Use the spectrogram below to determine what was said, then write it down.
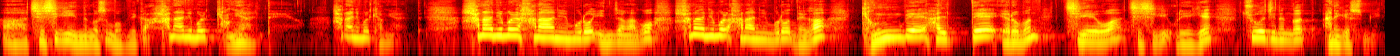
아, 지식이 있는 것은 뭡니까? 하나님을 경외할 때예요. 하나님을 경외할 때. 하나님을 하나님으로 인정하고 하나님을 하나님으로 내가 경배할 때 여러분 지혜와 지식이 우리에게 주어지는 것 아니겠습니까?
